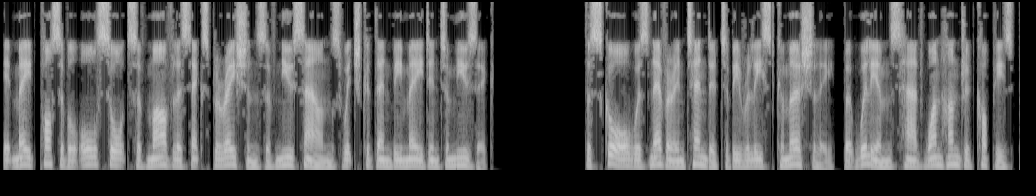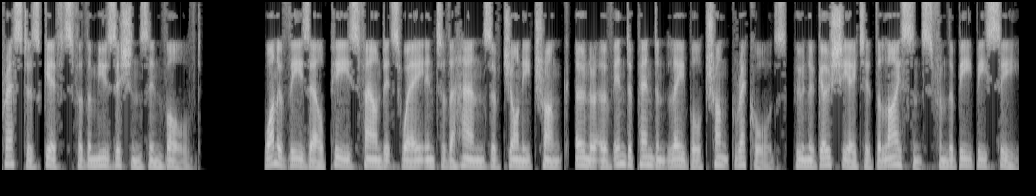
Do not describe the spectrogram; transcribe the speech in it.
It made possible all sorts of marvelous explorations of new sounds which could then be made into music. The score was never intended to be released commercially, but Williams had 100 copies pressed as gifts for the musicians involved. One of these LPs found its way into the hands of Johnny Trunk, owner of independent label Trunk Records, who negotiated the license from the BBC.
